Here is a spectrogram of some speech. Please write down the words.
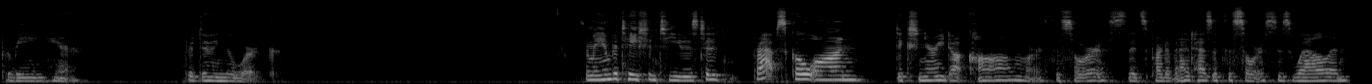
for being here, for doing the work. So, my invitation to you is to perhaps go on dictionary.com or thesaurus. It's part of Ed has a thesaurus as well, and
